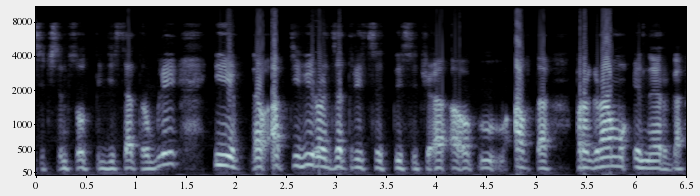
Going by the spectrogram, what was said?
750 рублей и э, активировать за 30 тысяч а, а, автопрограмму «Энерго».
